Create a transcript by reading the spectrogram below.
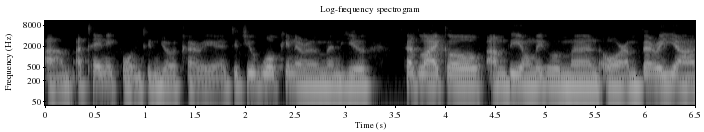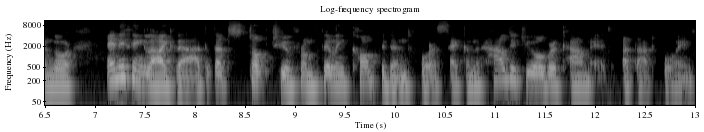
um, at any point in your career? Did you walk in a room and you felt like, oh, I'm the only woman, or I'm very young, or anything like that that stopped you from feeling confident for a second? And How did you overcome it at that point?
